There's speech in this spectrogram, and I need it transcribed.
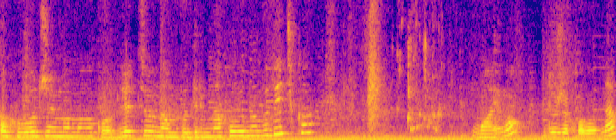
Охолоджуємо молоко. Для цього нам потрібна холодна водичка. Маємо, дуже холодна.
